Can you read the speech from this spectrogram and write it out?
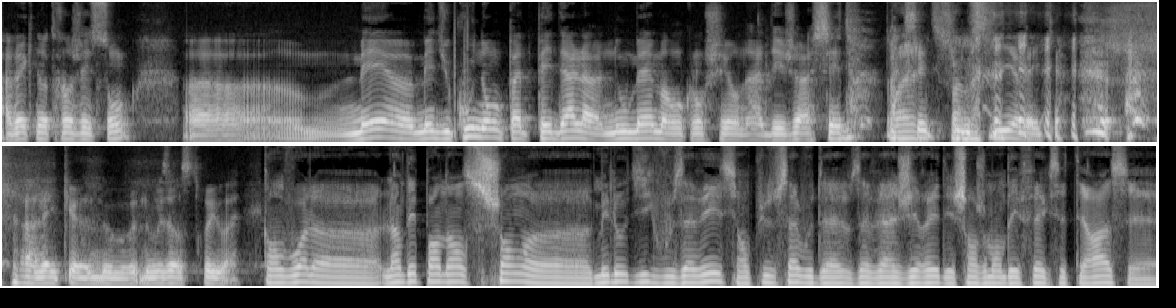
avec notre ingé son. Euh, mais, euh, mais du coup, non, pas de pédale nous-mêmes à enclencher. On a déjà assez de, assez de soucis avec, avec euh, nos, nos instrus. Ouais. Quand on voit l'indépendance chant mélodique que vous avez, si en plus ça, vous, avez à gérer des changements d'effets, etc., c'est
